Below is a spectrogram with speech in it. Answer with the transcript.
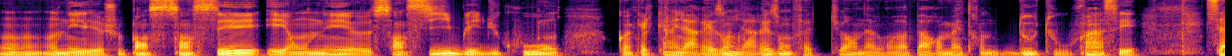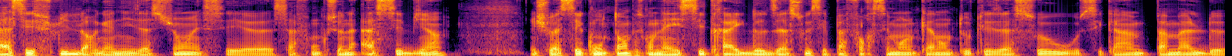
on, est, je pense, sensé et on est euh, sensible. Et du coup, quand quelqu'un a raison, il a raison, en fait. Tu vois, on, on va pas remettre en doute. Ou, enfin, c'est c'est assez fluide l'organisation et c'est euh, ça fonctionne assez bien. Et je suis assez content parce qu'on a essayé de travailler avec d'autres assos et c'est pas forcément le cas dans toutes les assos où c'est quand même pas mal de,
